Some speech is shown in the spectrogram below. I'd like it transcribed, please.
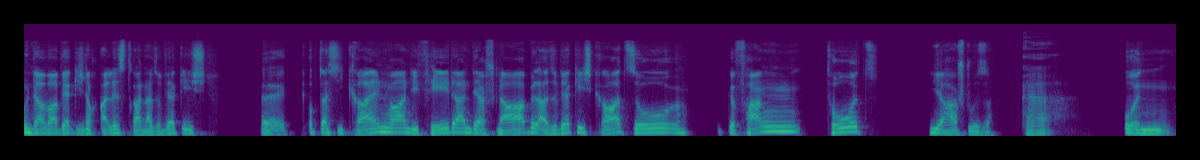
Und da war wirklich noch alles dran. Also wirklich, äh, ob das die Krallen waren, die Federn, der Schnabel, also wirklich gerade so gefangen, tot, hier sie. Ja. Und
